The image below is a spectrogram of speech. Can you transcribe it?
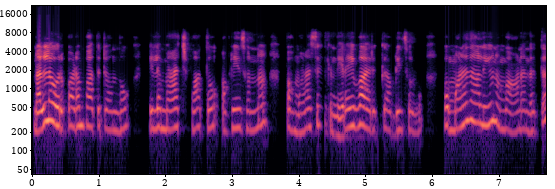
நல்ல ஒரு படம் பார்த்துட்டு வந்தோம். இல்ல மேட்ச் பார்த்தோம் அப்படின்னு சொன்னா, இப்ப மனசுக்கு நிறைவா இருக்கு அப்படின்னு சொல்லுவோம். இப்போ மனதாலயும் நம்ம ஆனந்தத்தை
